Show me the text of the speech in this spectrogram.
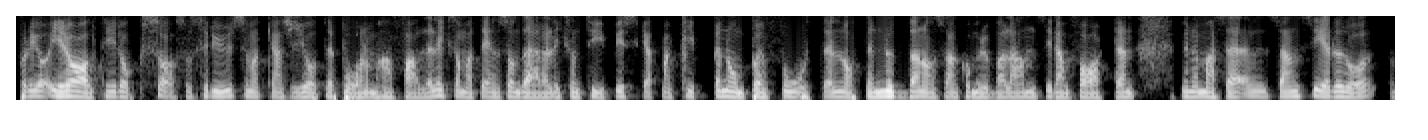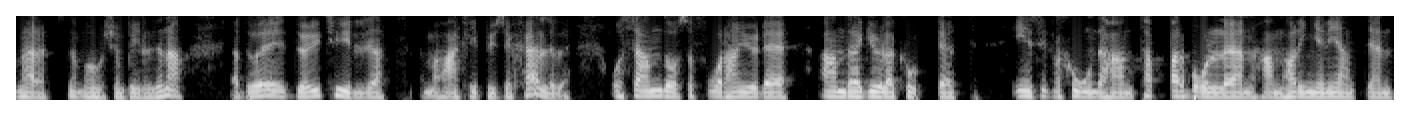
på i realtid också så ser det ut som att kanske Jota är på honom han faller. Liksom, att det är en sån där liksom, typisk att man klipper någon på en fot eller något, den nuddar någon så han kommer ur balans i den farten. Men när man sen, sen ser du då de här slow motion-bilderna, ja då är, då är det tydligt att han klipper sig själv. Och sen då så får han ju det andra gula kortet i en situation där han tappar bollen, han har ingen egentligen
